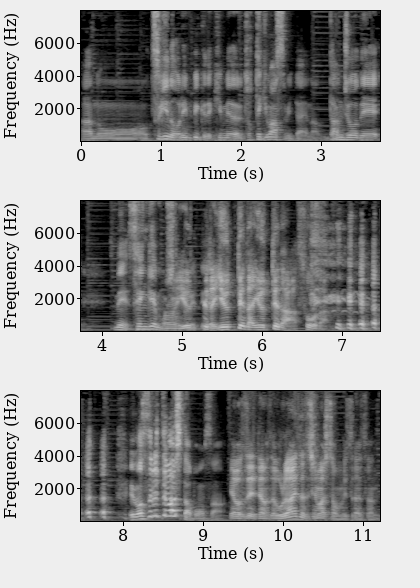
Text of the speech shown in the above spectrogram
あのー次のオリンピックで金メダル取ってきますみたいな壇上で、ね、宣言もしうんてくれて、言ってた。言ってた。言ってた。そうだ。い え忘れてました？ボンさや忘れてます。俺挨拶しましたもん水谷さんに、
